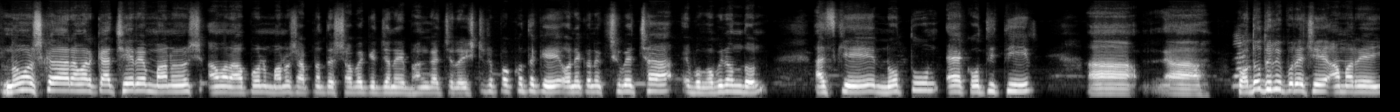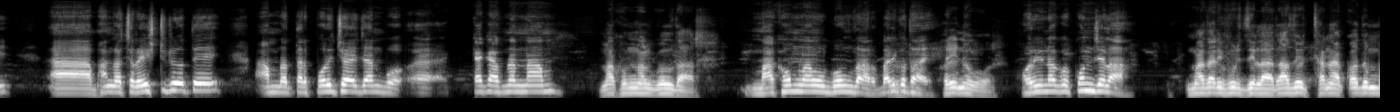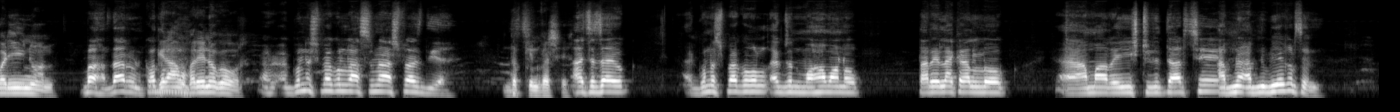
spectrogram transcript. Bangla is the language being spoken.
নমস্কার আমার কাছের মানুষ আমার আপন মানুষ আপনাদের সবাইকে জানাই ভাঙ্গাচুরা স্টুডিওর পক্ষ থেকে অনেক অনেক শুভেচ্ছা এবং অভিনন্দন। আজকে নতুন এক অতিথির পদধূলি পড়েছে আমার এই ভাঙ্গাচুরা স্টুডিওতে। আমরা তার পরিচয় জানব। কাকা আপনার নাম? মাখমলাল গোলদার। মাখমলাল গোলদার বাড়ি কোথায়? হরিনগর। হরিনগর কোন জেলা? মাদারীপুর জেলা রাজুর থানা কদমবাড়ি ইউনিয়ন। বাহ দারুণ গ্রাম হরিনগর। গণেশ পাগল আশ্রমের আশপাশ দিয়ে। দক্ষিণ পাশে। আচ্ছা যাই হোক গণেশ পাগল একজন মহামানব তার এলাকার লোক আমার এই স্টুডিওতে আসছে। আপনি আপনি বিয়ে করছেন?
